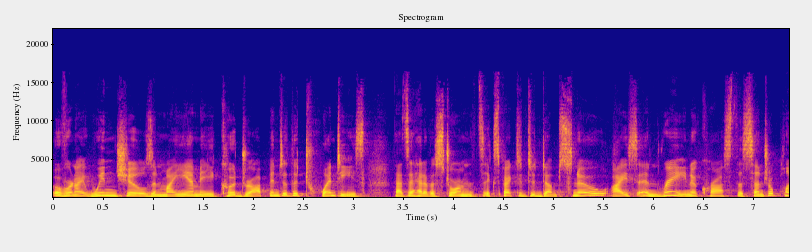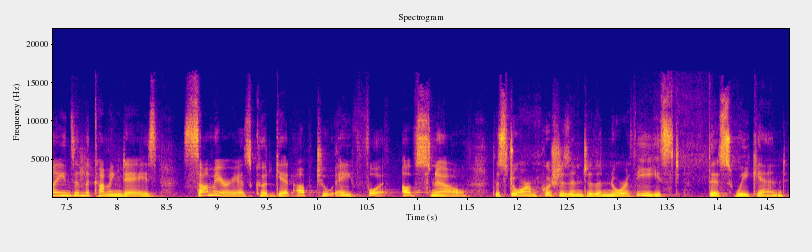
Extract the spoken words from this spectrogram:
Overnight wind chills in Miami could drop into the 20s. That's ahead of a storm that's expected to dump snow, ice, and rain across the central plains in the coming days. Some areas could get up to a foot of snow. The storm pushes into the northeast this weekend.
